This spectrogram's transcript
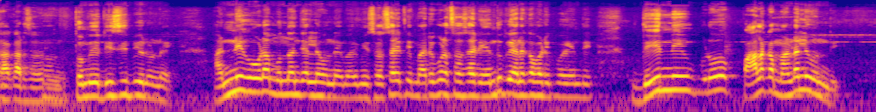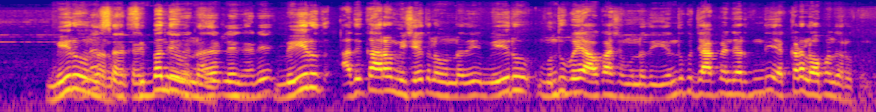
సహకార సొసైటీలు తొమ్మిది డీసీపీలు ఉన్నాయి. అన్నీ కూడా ముందంజల్లో ఉన్నాయి. మరి మీ సొసైటీ మరి కూడా సొసైటీ ఎందుకు వెనకబడిపోయింది? దీన్ని ఇప్పుడు పాలక మండలి ఉంది. మీరు ఉన్నారు సిబ్బంది ఉన్నారు మీరు అధికారం మీ చేతిలో ఉన్నది మీరు ముందుకు పోయే అవకాశం ఉన్నది. ఎందుకు జాప్యం జరుగుతుంది? ఎక్కడ లోపం జరుగుతుంది?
